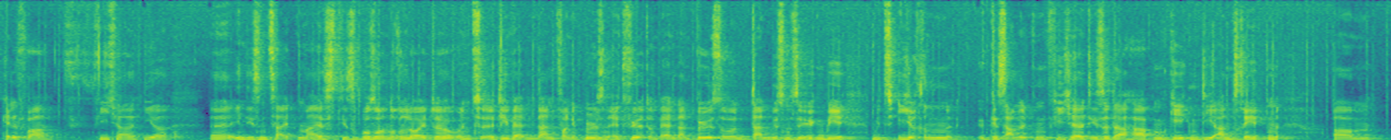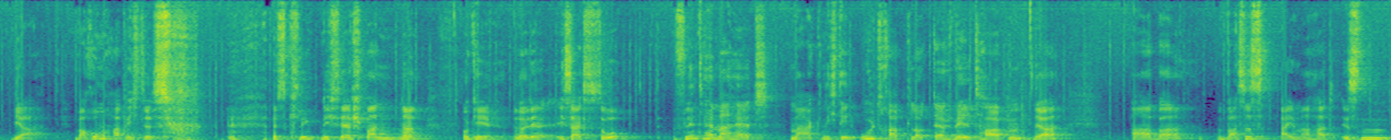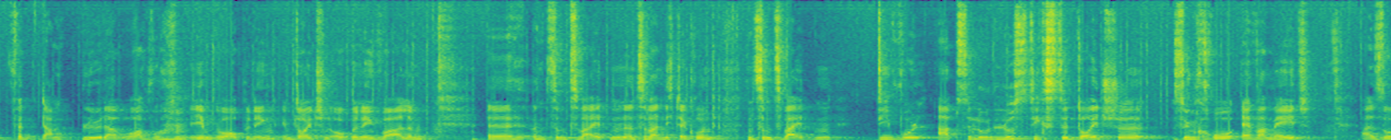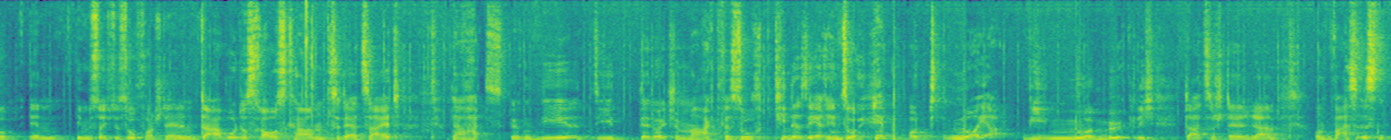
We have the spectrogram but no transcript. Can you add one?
Helferviecher hier, äh, in diesen Zeiten meist, diese besonderen Leute, und äh, die werden dann von den Bösen entführt und werden dann böse und dann müssen sie irgendwie mit ihren gesammelten Viecher, die sie da haben, gegen die antreten. Ähm, ja, warum habe ich das? es klingt nicht sehr spannend, ne? Okay, Leute, ich sag's so, Flint Hammerhead mag nicht den Ultra-Plot der Welt haben, ja, aber was es einmal hat, ist ein verdammt blöder Ohrwurm im Opening, im deutschen Opening vor allem. Äh, und zum Zweiten, und zwar nicht der Grund, und zum Zweiten die wohl absolut lustigste deutsche Synchro ever made. Also, ihr, ihr müsst euch das so vorstellen, da wo das rauskam zu der Zeit, da hat irgendwie die, der deutsche Markt versucht, Kinderserien so hip und neu wie nur möglich darzustellen. Ja? Und was, ist,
